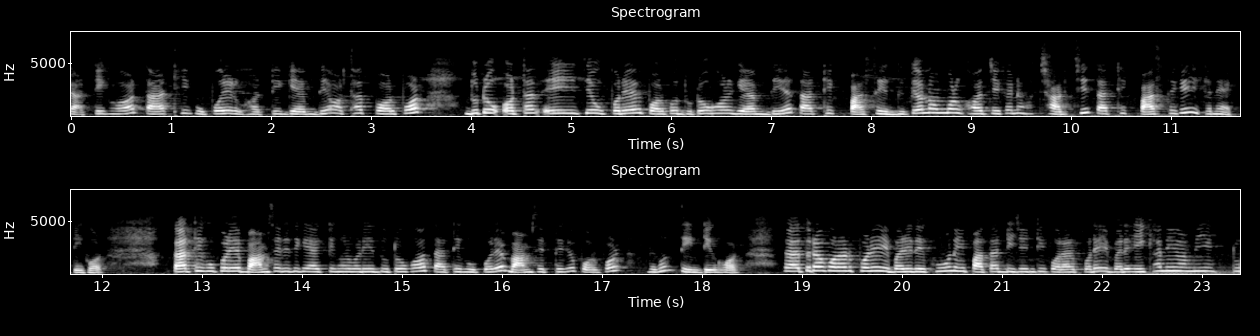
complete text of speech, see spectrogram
চারটি ঘর, তার ঠিক উপরের ঘরটি গ্যাপ দিয়ে, অর্থাৎ পরপর দুটো, অর্থাৎ এই যে উপরে পরপর দুটো ঘর গ্যাপ দিয়ে, তার ঠিক পাশে, দ্বিতীয় নম্বর ঘর যেখানে ছাড়ছি, তার ঠিক পাশ থেকেই এখানে একটি ঘর। তার ঠিক উপরে বাম সাইডের দিকে একটি ঘর বাড়িয়ে দুটো ঘর, তার ঠিক উপরে বাম সাইড থেকে পরপর দেখুন তিনটি ঘর। তো এতটা করার পরে এবারে দেখুন এই পাতার ডিজাইনটি করার পরে এবারে এইখানে আমি একটু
